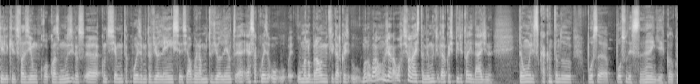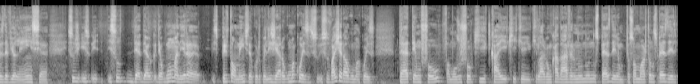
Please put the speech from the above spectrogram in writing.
que, ele, que eles faziam com, com as músicas, é, acontecia muita coisa, muita violência, esse álbum era muito violento. É, essa coisa, o, o, Mano Brown é muito ligado com a, o Mano Brown, no geral, o Racionais também é muito ligado com a espiritualidade, né? Então eles ficam cantando poça, Poço de Sangue, coisa da violência, isso, isso, isso de, de, de, alguma maneira, espiritualmente, de acordo com ele, gera alguma coisa. Isso, isso vai gerar alguma coisa. Até tem um show, famoso show, que cai, que, que, que larga um cadáver no, no, nos pés dele, uma pessoa morta nos pés dele.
